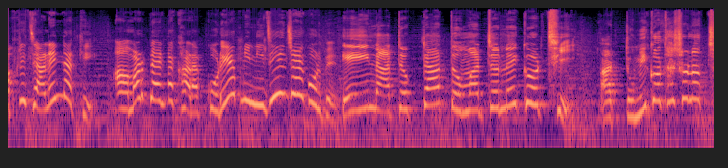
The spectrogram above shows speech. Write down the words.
আপনি জানেন নাকি? আমার প্ল্যানটা খারাপ করে আপনি নিজে এনজয় করবেন। এই নাটকটা তোমার জন্যই করছি। আর তুমি কথা শোনাচ্ছ?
